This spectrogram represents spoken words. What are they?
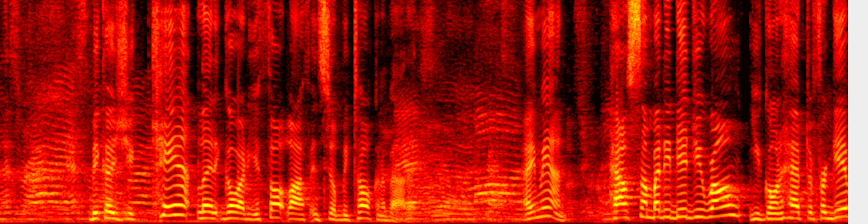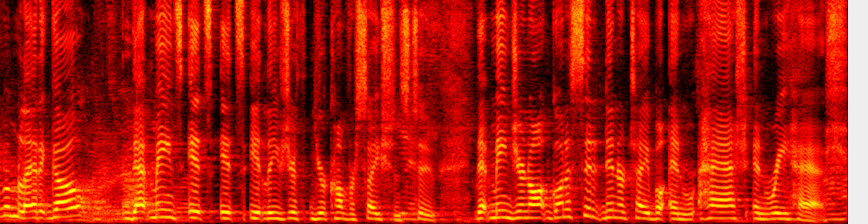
That's right. Because you can't let it go out of your thought life and still be talking about it. Amen. How somebody did you wrong, you're going to have to forgive them, let it go. That means it's it's it leaves your your conversations too. That means you're not going to sit at dinner table and hash and rehash.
